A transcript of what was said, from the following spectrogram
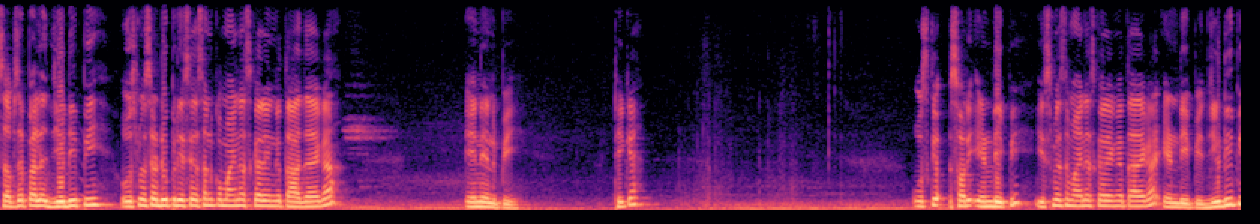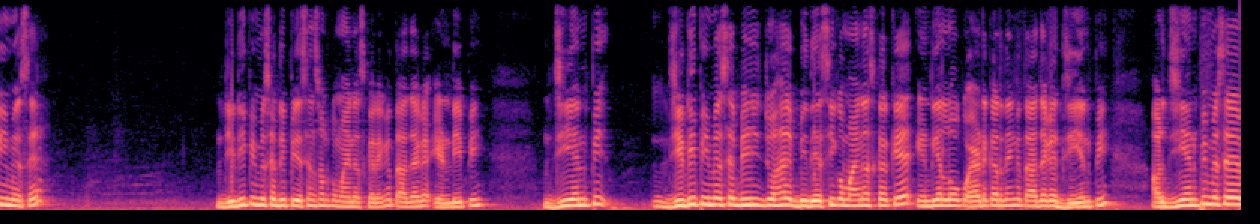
सबसे पहले जीडीपी उसमें से डिप्रिसिएशन को माइनस करेंगे तो आ जाएगा एनएनपी ठीक है? उसके सॉरी एनडीपी इसमें से माइनस करेंगे तो आएगा एनडीपी जीडीपी में से जीडीपी में से डिप्रेशन को माइनस करेंगे तो आ जाएगा एनडीपी जीएनपी जीडीपी में से भी जो है विदेशी को माइनस करके इंडियन लोगों को ऐड कर देंगे तो आ जाएगा जीएनपी और जीएनपी में से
